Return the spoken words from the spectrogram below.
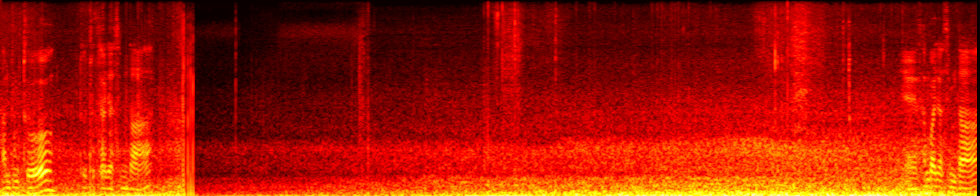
감중투 두 쪽짜리였습니다. 예, 3번이었습니다.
